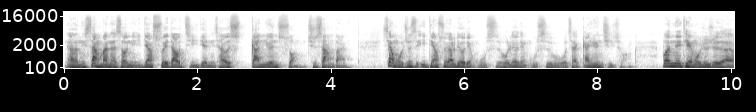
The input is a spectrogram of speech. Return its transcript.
嗯，你上班的时候，你一定要睡到几点，你才会甘愿爽去上班？像我就是一定要睡到六点五十或六点五十五，我才甘愿起床。不然那天我就觉得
